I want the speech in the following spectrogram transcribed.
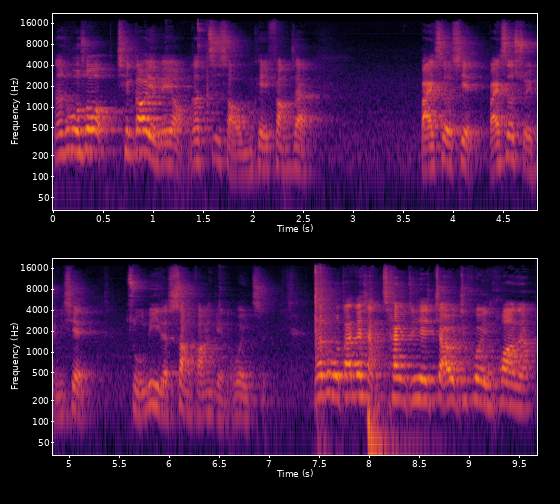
那如果说前高也没有，那至少我们可以放在白色线、白色水平线主力的上方一点的位置。那如果大家想参与这些交易机会的话呢，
